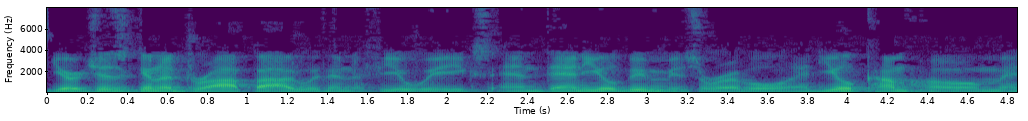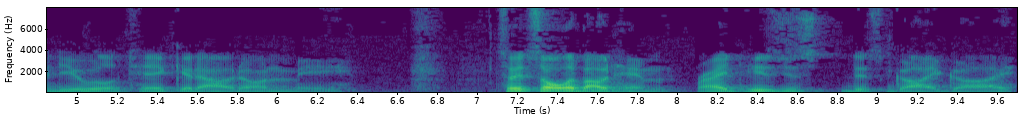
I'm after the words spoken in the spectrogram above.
you're just going to drop out within a few weeks and then you'll be miserable and you'll come home and you will take it out on me. So it's all about him, right? He's just this guy guy.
